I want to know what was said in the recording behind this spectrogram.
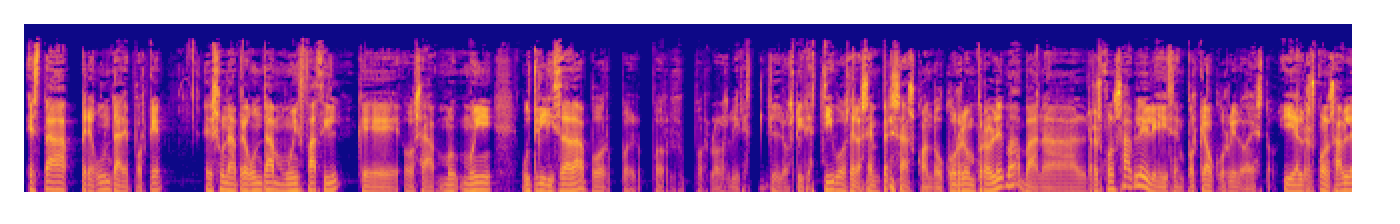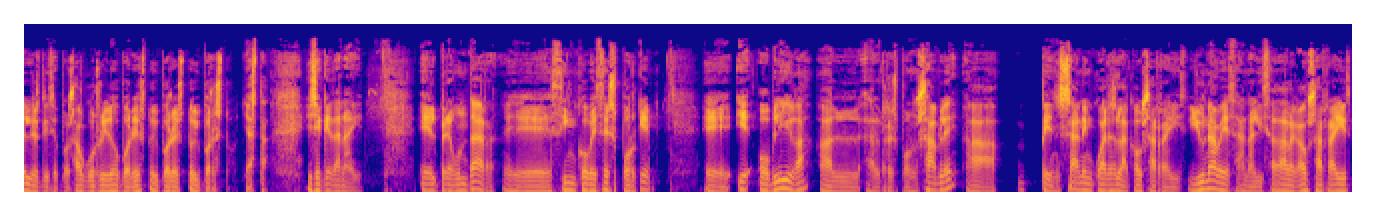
Esta pregunta de por qué es una pregunta muy fácil que, o sea, muy, utilizada por, los, directivos de las empresas. Cuando ocurre un problema, van al responsable y le dicen por qué ha ocurrido esto. Y el responsable les dice, pues ha ocurrido por esto y por esto y por esto. Ya está. Y se quedan ahí. El preguntar eh, cinco veces por qué eh, obliga al, al responsable a pensar en cuál es la causa raíz. Y una vez analizada la causa raíz,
